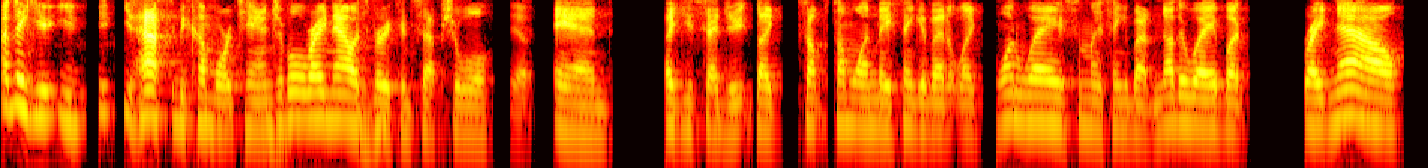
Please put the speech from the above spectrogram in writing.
I think you, you it has to become more tangible. Right now, it's Mhm. very conceptual. Yep. And like you said, you, like some someone may think about it like one way, some may think about it another way. But right now,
